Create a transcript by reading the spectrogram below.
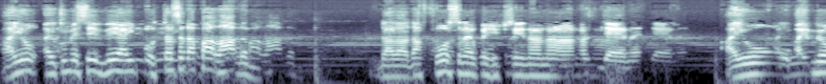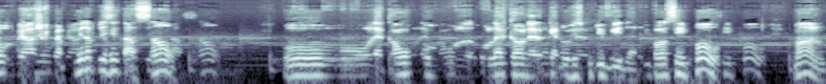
aí eu, aí eu comecei a ver a importância da palavra, da, da força, né, que a gente tem na, na, nas ideias, né. Aí, eu, aí meu, eu acho que minha primeira apresentação o Lecão, o, o Lecão, né, que é do risco de vida. Falou assim, pô, mano,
